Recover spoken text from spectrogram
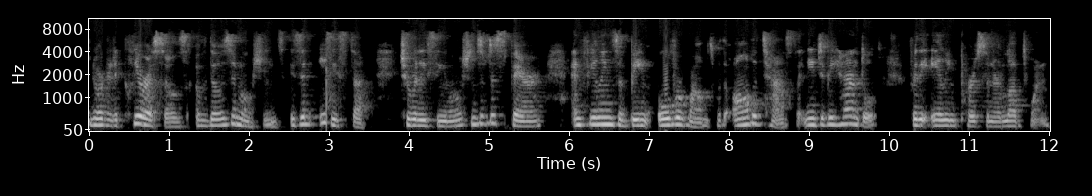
in order to clear ourselves of those emotions is an easy step to releasing emotions of despair and feelings of being overwhelmed with all the tasks that need to be handled for the ailing person or loved one.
